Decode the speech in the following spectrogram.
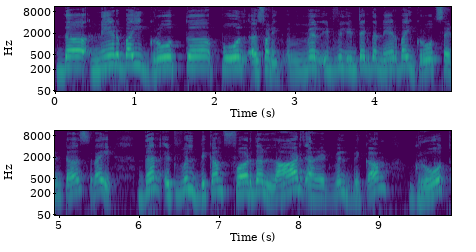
the nearby growth uh, pole uh, sorry well it will intake the nearby growth centers right? Then it will become further large and it will become growth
